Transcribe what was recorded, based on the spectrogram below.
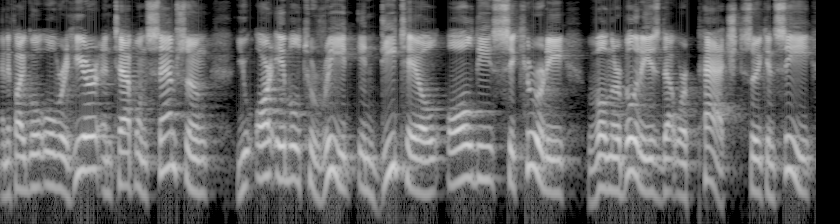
and if I go over here and tap on Samsung, you are able to read in detail all the security vulnerabilities that were patched. So you can see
